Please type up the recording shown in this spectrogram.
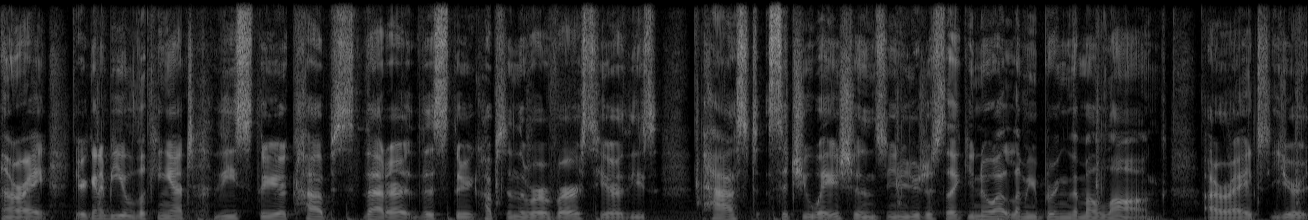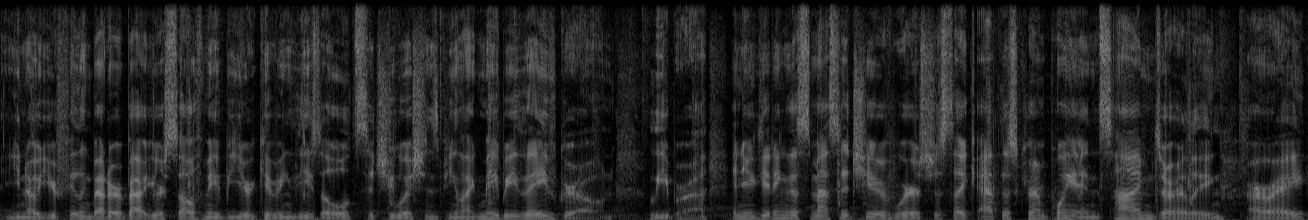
all right, you're going to be looking at these three of cups that are this three cups in the reverse here, these past situations, and you're just like, you know what, let me bring them along. All right, you're, you know, you're feeling better about yourself. Maybe you're giving these old situations being like, maybe they've grown, Libra. And you're getting this message here where it's just like, at this current point in time, darling, all right,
